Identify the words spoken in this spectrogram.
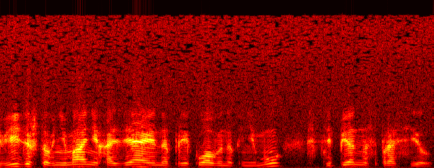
видя, что внимание хозяина приковано к нему, степенно спросил,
